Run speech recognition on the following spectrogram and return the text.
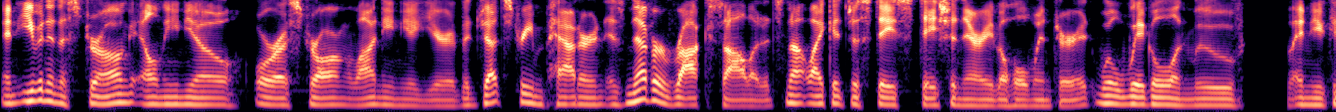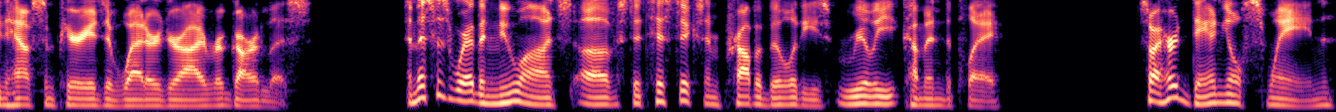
And even in a strong El Nino or a strong La Nina year, the jet stream pattern is never rock solid. It's not like it just stays stationary the whole winter. It will wiggle and move, and you can have some periods of wet or dry regardless. And this is where the nuance of statistics and probabilities really come into play. So I heard Daniel Swain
